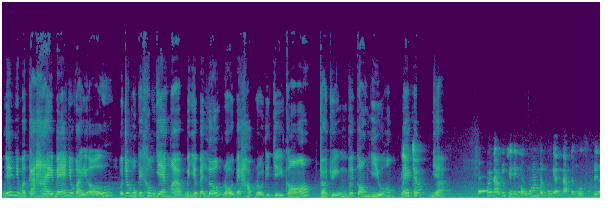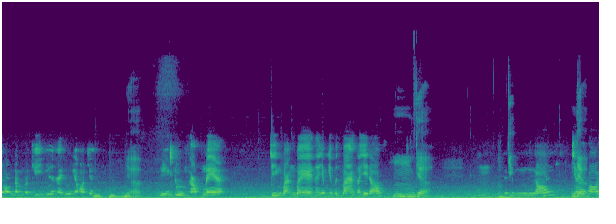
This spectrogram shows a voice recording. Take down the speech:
nếu như mà cả hai bé như vậy ở ở trong một cái không gian mà bây giờ bé lớn rồi bé học rồi thì chị có trò chuyện với con nhiều không? Bé chứ. dạ. Tối nào trước khi đi ngủ á mình cũng dành 5 tới 10 phút đi ngồi nằm nói chuyện với hai đứa nhỏ chứ. Dạ. Chuyện trường học nè chuyện bạn bè nè giống như mình bạn nó vậy đó. Ừ dạ. Ừ, để chị... mình nói chơi dạ. thôi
